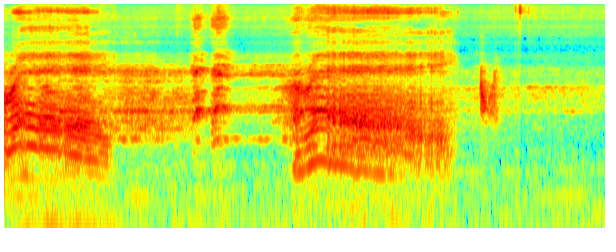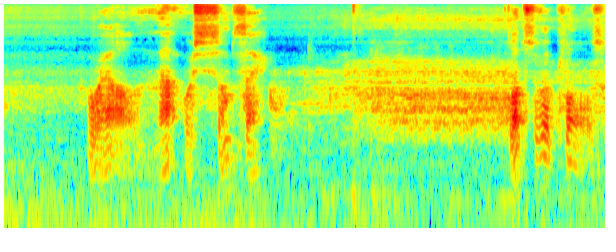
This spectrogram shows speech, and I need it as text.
Hooray! Hip hip! Hooray! Well, that was something. Lots of applause,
